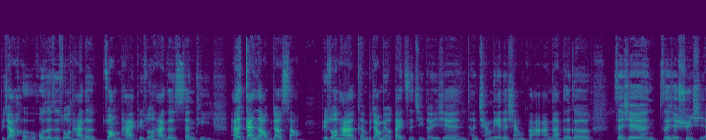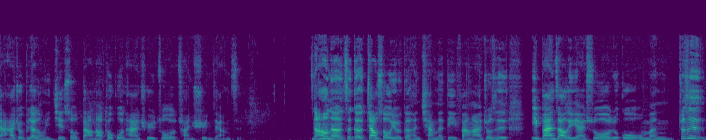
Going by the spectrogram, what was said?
比较合，或者是说他的状态，比如说他的身体，他的干扰比较少。比如说他可能比较没有带自己的一些很强烈的想法，那这个这些这些讯息啊，他就比较容易接收到，然后透过他去做传讯这样子。然后呢，这个教授有一个很强的地方啊，就是一般照理来说，如果我们就是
